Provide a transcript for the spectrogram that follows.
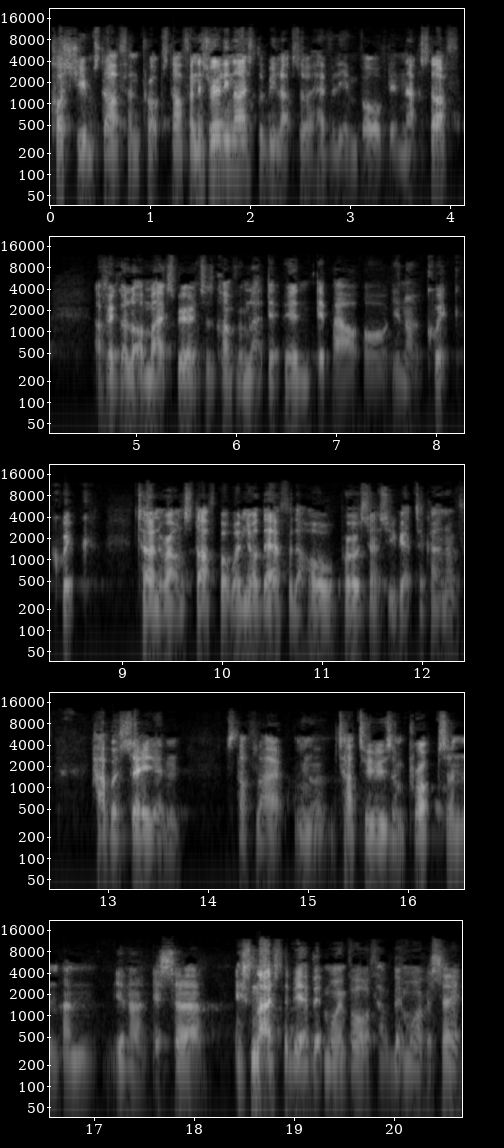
costume stuff and prop stuff, and it's really nice to be like so heavily involved in that stuff. I think a lot of my experiences come from like dip in, dip out, or you know, quick, quick turnaround stuff. But when you're there for the whole process, you get to kind of have a say in stuff like you know tattoos and props, and and you know it's uh it's nice to be a bit more involved, have a bit more of a say.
